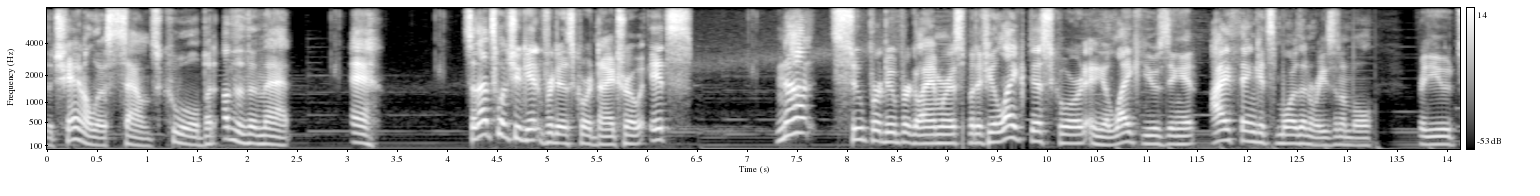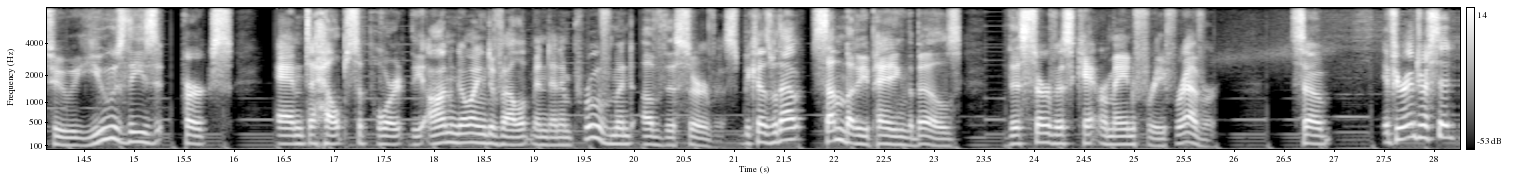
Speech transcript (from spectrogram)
the channel list sounds cool, but other than that, eh, so that's what you get for Discord Nitro. It's not super duper glamorous, but if you like Discord and you like using it, I think it's more than reasonable for you to use these perks and to help support the ongoing development and improvement of this service. Because without somebody paying the bills, this service can't remain free forever. So if you're interested,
